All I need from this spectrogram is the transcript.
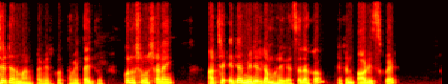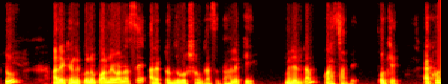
থিটার মানটা বের করতে হবে। তাই তো? কোনো সমস্যা নাই। আচ্ছা এটা মিডিল টার্ম হয়ে গেছে, দেখো, এখানে পাওয়ার স্কোয়ার টু আর এখানে কোনো পাওয়ার ওয়ান আছে, আর একটা ধ্রুবক সংখ্যা আছে, তাহলে কি? মিডিল টার্ম করা যাবে। ওকে এখন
